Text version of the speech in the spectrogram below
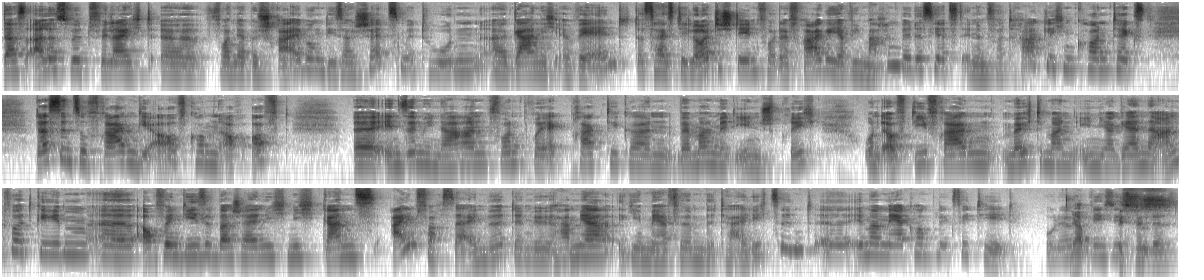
das alles wird vielleicht äh, von der Beschreibung dieser Schätzmethoden äh, gar nicht erwähnt. Das heißt, die Leute stehen vor der Frage, ja, wie machen wir das jetzt in einem vertraglichen Kontext? Das sind so Fragen, die aufkommen, auch oft äh, in Seminaren von Projektpraktikern, wenn man mit ihnen spricht. Und auf die Fragen möchte man ihnen ja gerne eine Antwort geben, äh, auch wenn diese wahrscheinlich nicht ganz einfach sein wird, denn wir haben ja, je mehr Firmen beteiligt sind, äh, immer mehr Komplexität. Oder ja, wie siehst es du das?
